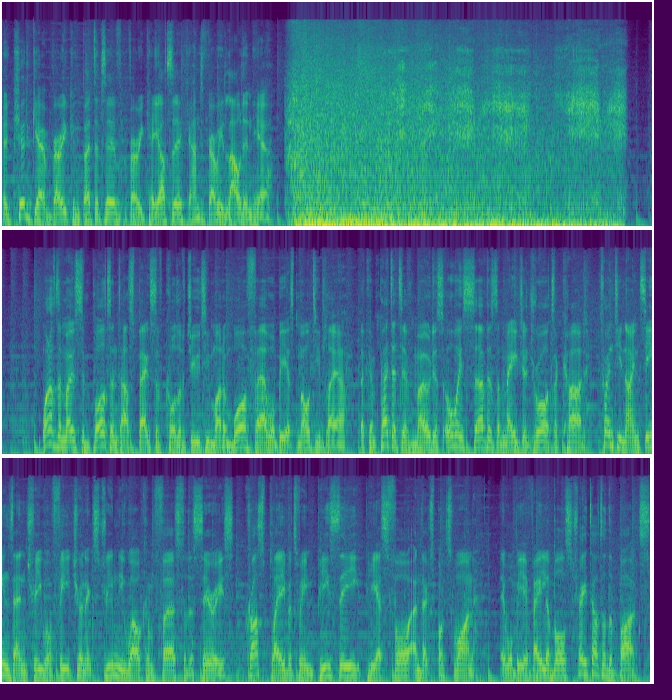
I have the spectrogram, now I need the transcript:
It could get very competitive, very chaotic, and very loud in here. One of the most important aspects of Call of Duty Modern Warfare will be its multiplayer. The competitive mode has always served as a major draw to COD. 2019's entry will feature an extremely welcome first for the series, crossplay between PC, PS4, and Xbox One. It will be available straight out of the box,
